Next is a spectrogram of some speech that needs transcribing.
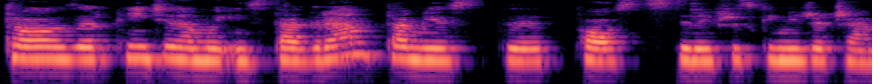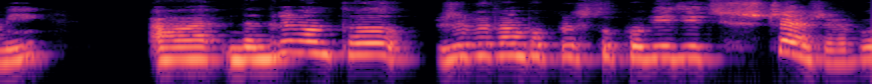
to zerknijcie na mój Instagram. Tam jest post z tymi wszystkimi rzeczami. A nagrywam to, żeby Wam po prostu powiedzieć szczerze, bo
